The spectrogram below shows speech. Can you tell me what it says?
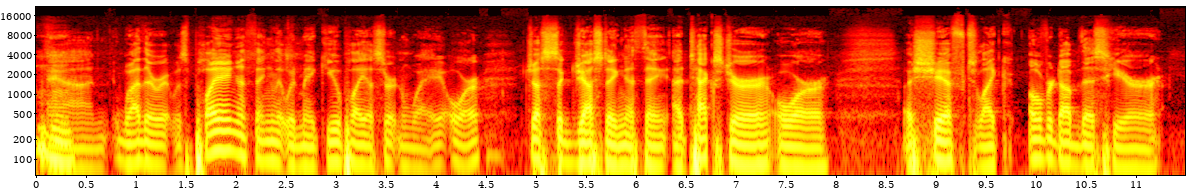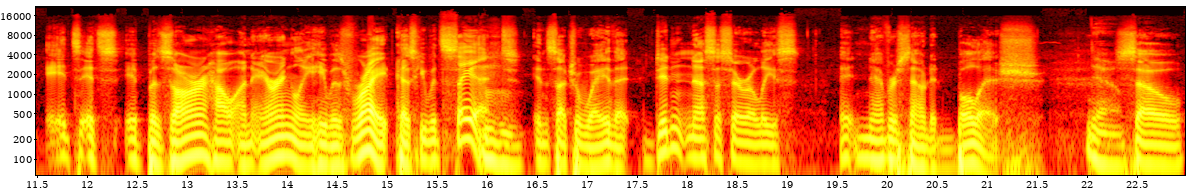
mm-hmm. and whether it was playing a thing that would make you play a certain way, or just suggesting a thing, a texture, or a shift, like overdub this here. It's it's it bizarre how unerringly he was right because he would say it mm-hmm. in such a way that didn't necessarily. It never sounded bullish. Yeah. So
